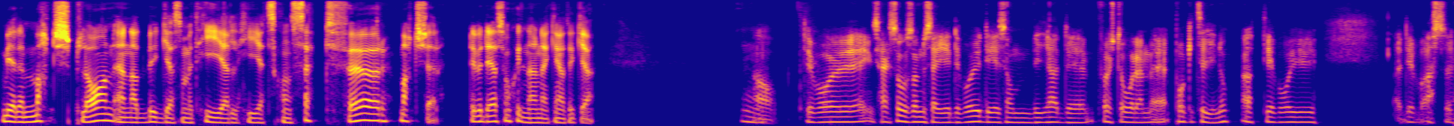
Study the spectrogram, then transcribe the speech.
mer en matchplan än att bygga som ett helhetskoncept för matcher. Det är väl det som skillnaden är kan jag tycka. Mm. Ja. Det var ju exakt så som du säger, det var ju det som vi hade första åren med Pochettino, att det var ju det var, alltså,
